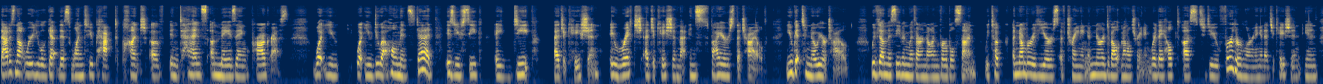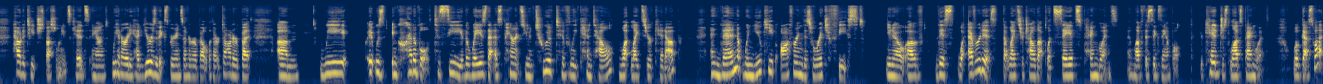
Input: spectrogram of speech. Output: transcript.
That is not where you will get this one two packed punch of intense, amazing progress. What you what you do at home instead is you seek a deep education a rich education that inspires the child. You get to know your child. We've done this even with our nonverbal son. We took a number of years of training and neurodevelopmental training where they helped us to do further learning and education in how to teach special needs kids. And we had already had years of experience under our belt with our daughter, but um, we it was incredible to see the ways that as parents you intuitively can tell what lights your kid up and then when you keep offering this rich feast, you know, of this, whatever it is that lights your child up, let's say it's penguins. I love this example. Your kid just loves penguins. Well, guess what?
